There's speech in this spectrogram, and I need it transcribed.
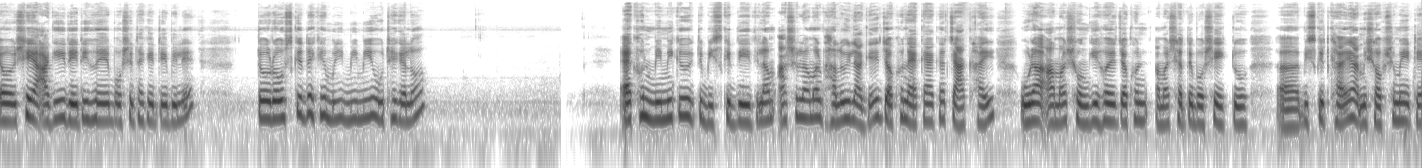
তো সে আগেই রেডি হয়ে বসে থাকে টেবিলে। তো রোজকে দেখে মিমি উঠে গেল। এখন মিমিকেও একটু বিস্কিট দিয়ে দিলাম। আসলে আমার ভালোই লাগে যখন একা একা চা খাই। ওরা আমার সঙ্গী হয়ে যখন আমার সাথে বসে একটু বিস্কিট খায়, আমি সবসময় এটা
